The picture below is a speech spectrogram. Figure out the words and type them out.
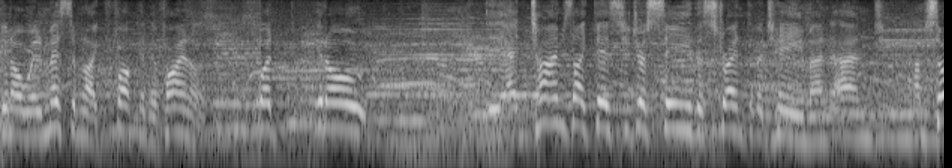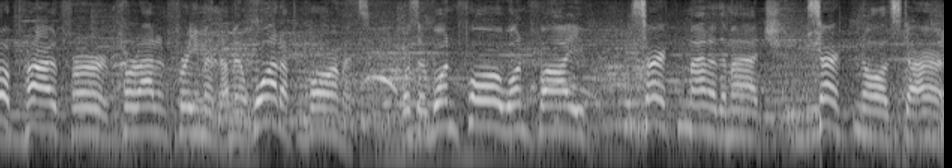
you know, we'll miss him like fuck in the final. But, you know, at times like this, you just see the strength of a team, and, and I'm so proud for, for Alan Freeman. I mean, what a performance! Was it 1 4, 1 5? Certain man of the match, certain all star.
